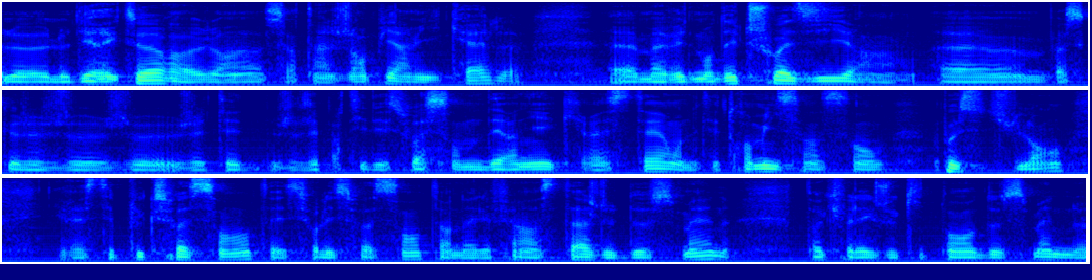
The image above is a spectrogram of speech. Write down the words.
le, le directeur, euh, un certain Jean-Pierre Miquel, euh, m'avait demandé de choisir, hein, euh, parce que je, faisais partie des 60 derniers qui restaient. On était 3500 postulants, il restait plus que 60, et sur les 60, on allait faire un stage de deux semaines. Donc il fallait que je quitte pendant deux semaines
